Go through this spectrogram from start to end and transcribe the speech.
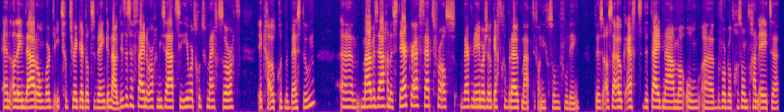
En alleen daarom wordt er iets getriggerd dat ze denken, nou, dit is een fijne organisatie, hier wordt goed voor mij gezorgd, ik ga ook goed mijn best doen. Um, maar we zagen een sterker effect voor als werknemers ook echt gebruik maakten van die gezonde voeding. Dus als zij ook echt de tijd namen om uh, bijvoorbeeld gezond te gaan eten,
